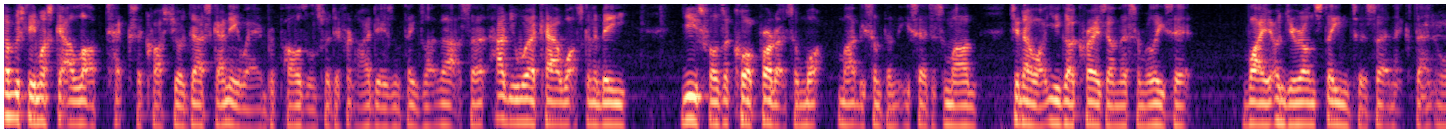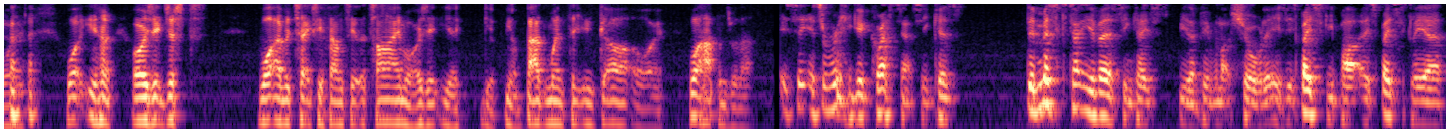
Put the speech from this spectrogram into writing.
Obviously, you must get a lot of text across your desk anyway, and proposals for different ideas and things like that. So how do you work out what's going to be useful as a core product and what might be something that you say to someone? Do you know what? You go crazy on this and release it via under your own steam to a certain extent, or what you know, or is it just whatever takes your fancy at the time, or is it your, your, your bad month that you've got, or what happens with that? It's a, it's a really good question actually because the Miskatonic University, in case you know people are not sure what it is, it's basically part. It's basically a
